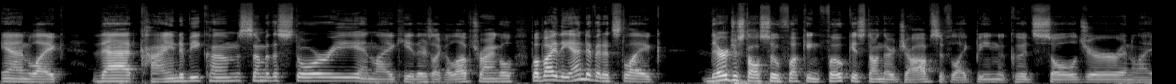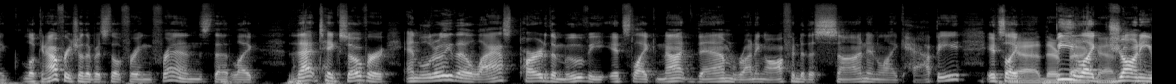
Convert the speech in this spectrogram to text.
and like that kind of becomes some of the story, and like he there's like a love triangle. But by the end of it, it's like they're just also fucking focused on their jobs of like being a good soldier and like looking out for each other but still freeing friends that like that takes over and literally the last part of the movie it's like not them running off into the sun and like happy it's like Yeah, be like at- johnny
